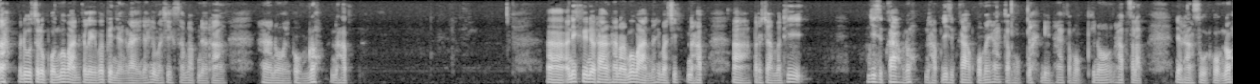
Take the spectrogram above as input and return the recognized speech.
อะมาดูสรุปผลเมื่อวานกันเลยว่าเป็นอย่างไรนะที่มาช็คสำหรับแนวทางฮานอยผมเนาะนะครับอ่าอันนี้คือแนวทางฮานอยเมื่อวานนะที่มาช็คนะครับอ่าประจำวันที่ 29เนาะนะครับ29ผมให้5กับ6นะเด่น5กับ6พี่น้องนะครับสลับแนวทางสูตรผมเนาะ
